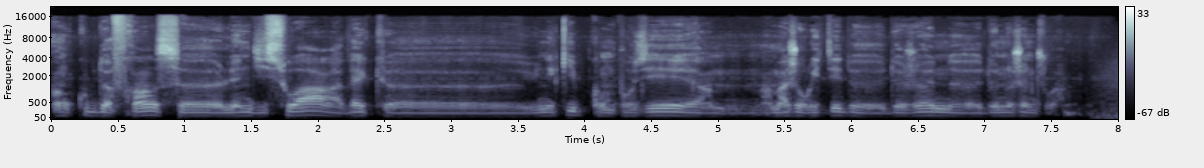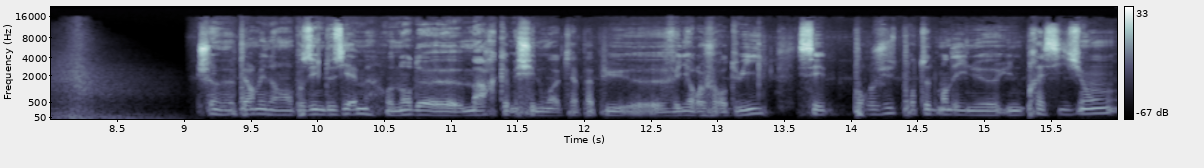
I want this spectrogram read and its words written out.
en Coupe de France lundi soir avec une équipe composée en, majorité de, jeunes, de nos jeunes joueurs. Je me permets d'en poser une deuxième au nom de Marc Méchinois qui n'a pas pu venir aujourd'hui. C'est pour, juste pour te demander une, précision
